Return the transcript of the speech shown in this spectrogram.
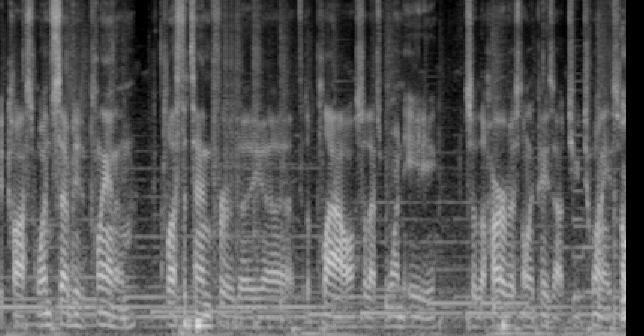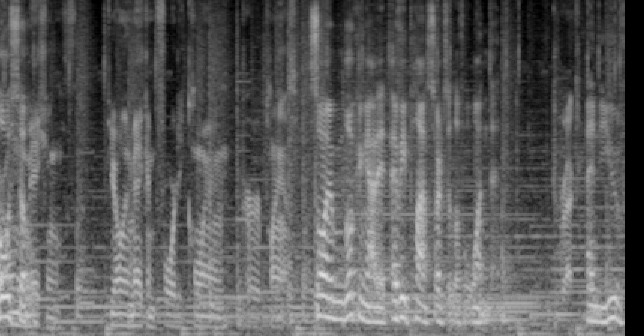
it costs 170 to plant them, plus the 10 for the uh, for the plow. So that's 180. So the harvest only pays out 220. So Oh, you're only so- making you're only making 40 coin per plant. So I'm looking at it, every plant starts at level 1 then. Correct. And you've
